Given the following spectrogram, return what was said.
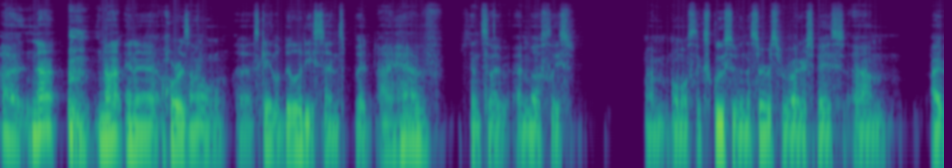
Uh, not not in a horizontal uh, scalability sense, but I have since I, I mostly I'm almost exclusive in the service provider space. Um, I,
